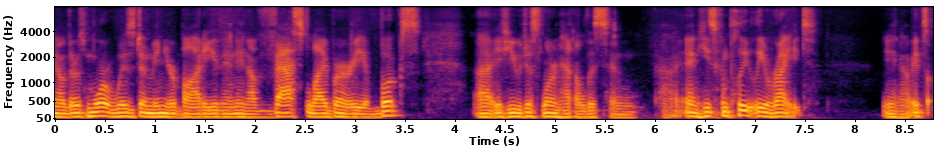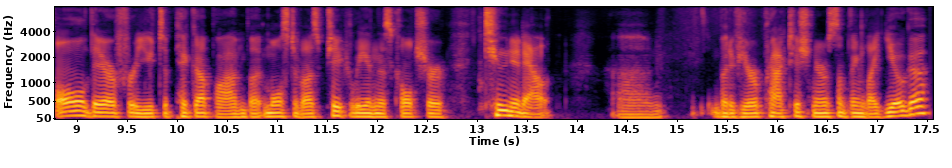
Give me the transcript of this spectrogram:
You know, there's more wisdom in your body than in a vast library of books uh, if you just learn how to listen. Uh, and he's completely right. You know, it's all there for you to pick up on, but most of us, particularly in this culture, tune it out. Um, but if you're a practitioner of something like yoga,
